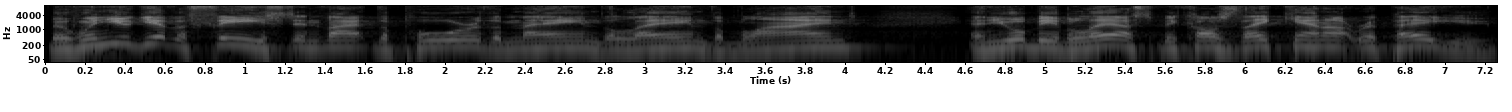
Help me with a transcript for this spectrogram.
But when you give a feast, invite the poor, the maimed, the lame, the blind, and you will be blessed because they cannot repay you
